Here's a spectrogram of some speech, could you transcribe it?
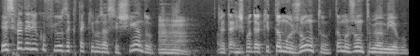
Esse Frederico Fiuza que está aqui nos assistindo, uhum. Ele está respondendo aqui, tamo junto, tamo junto, meu amigo.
